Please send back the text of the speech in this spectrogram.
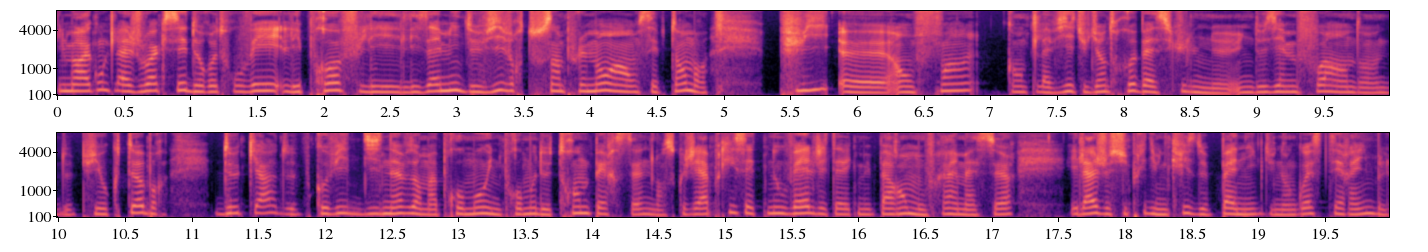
Il me raconte la joie que c'est de retrouver les profs, les, les amis, de vivre tout simplement hein, en septembre. Puis, euh, enfin, quand la vie étudiante rebascule une, deuxième fois hein, depuis octobre, deux cas de Covid-19 dans ma promo, une promo de 30 personnes. Lorsque j'ai appris cette nouvelle, j'étais avec mes parents, mon frère et ma sœur, et là je suis pris d'une crise de panique, d'une angoisse terrible.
